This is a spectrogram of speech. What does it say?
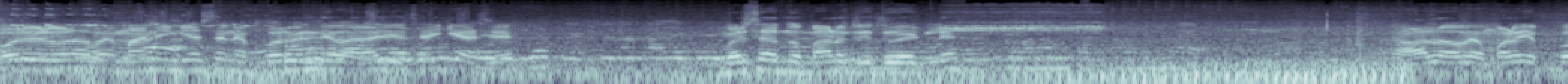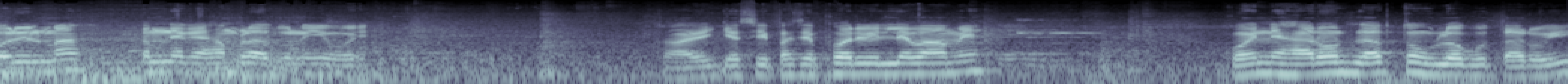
ફોર વ્હીલ વાળા ભાઈ માની ગયા છે ને ફોર વ્હીલ દેવા રાજી થઈ ગયા છે. વરસાદનું બાનું દીધું એટલે. હાલો, હવે મળીએ ફોર વ્હીલમાં તમને કાંઈ સંભળાતું નહીં હોય. તો આવી ગયા છીએ પાછી ફોર વ્હીલ લેવા અમે. કોઈને સારું નથી લાગતું બ્લોગ ઉતારું એ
